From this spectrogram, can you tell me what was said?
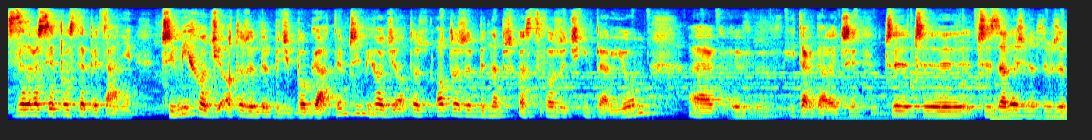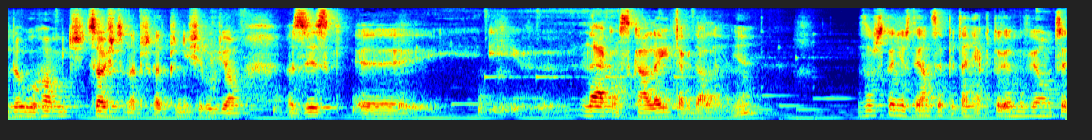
Zadawać sobie proste pytanie, czy mi chodzi o to, żeby być bogatym, czy mi chodzi o to, o to żeby na przykład stworzyć imperium e, i tak dalej. Czy, czy, czy, czy zależy mi na tym, żeby uruchomić coś, co na przykład przyniesie ludziom zysk e, na jaką skalę i tak dalej, nie? To są wszystko nieustające pytania, które mówią, co,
